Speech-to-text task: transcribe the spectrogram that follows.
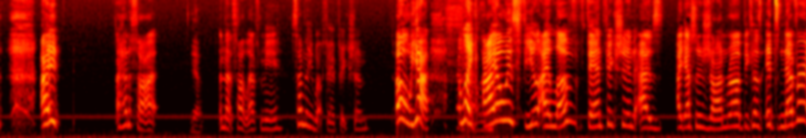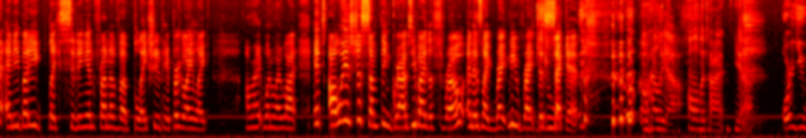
I I had a thought. Yeah. And that thought left me. Something about fan fiction. Oh yeah. Like I always feel I love fan fiction as I guess a genre because it's never anybody like sitting in front of a blank sheet of paper going like all right, what do I want? It's always just something grabs you by the throat and is like, write me right this You- second. Oh hell yeah, all the time. Yeah. Or you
